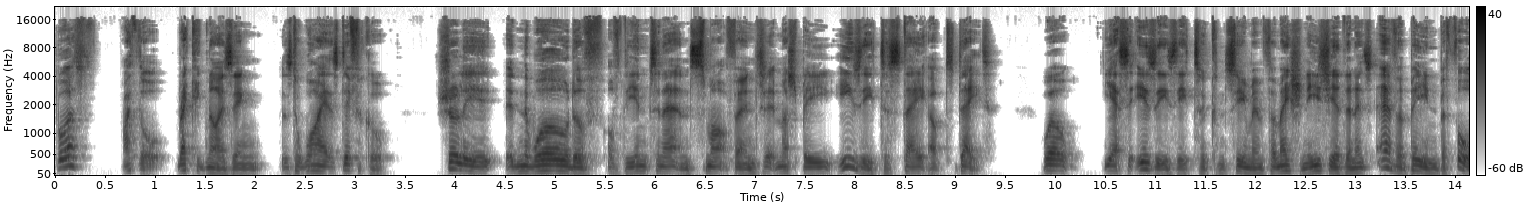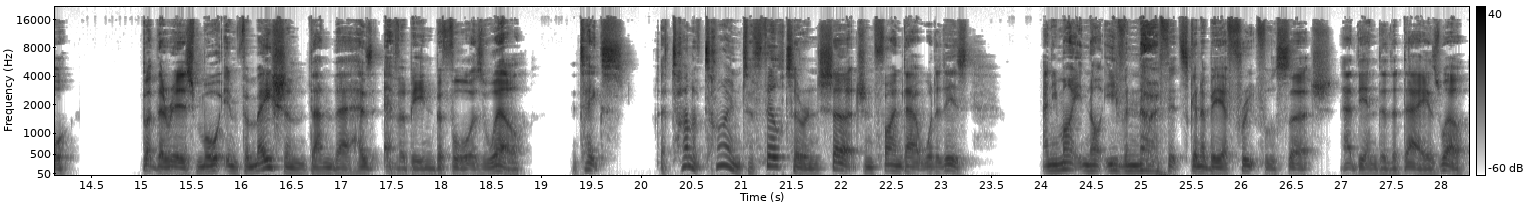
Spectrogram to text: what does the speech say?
worth, I thought, recognizing as to why it's difficult. Surely, in the world of, of the internet and smartphones, it must be easy to stay up to date. Well, yes, it is easy to consume information, easier than it's ever been before. But there is more information than there has ever been before as well. It takes a ton of time to filter and search and find out what it is and you might not even know if it's going to be a fruitful search at the end of the day as well.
